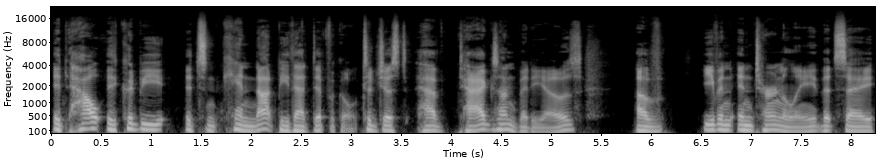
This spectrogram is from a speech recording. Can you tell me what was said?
it how it could be. It cannot be that difficult to just have tags on videos of even internally that say,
